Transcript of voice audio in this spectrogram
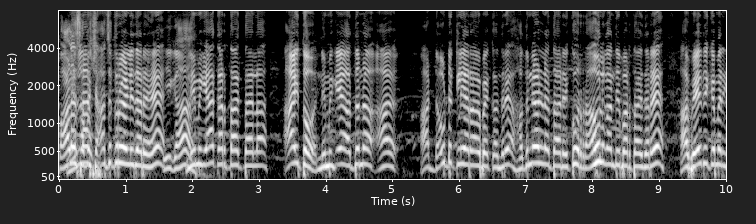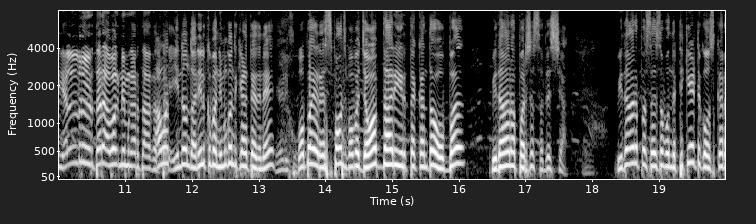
ಬಹಳ ಶಾಸಕರು ಹೇಳಿದ್ದಾರೆ. ಈಗ ನಿಮಗೆ ಯಾಕೆ ಅರ್ಥ ಆಗ್ತಾ ಇಲ್ಲ? ಆಯ್ತು ನಿಮಗೆ ಅದನ್ನ ಆ- ಆ ಡೌಟ್ ಕ್ಲಿಯರ್ ಆಗಬೇಕಂದ್ರೆ ಹದಿನೇಳನೇ ತಾರೀಕು ರಾಹುಲ್ ಗಾಂಧಿ ಬರ್ತಾ ಇದ್ದಾರೆ. ಆ ವೇದಿಕೆ ಮೇಲೆ ಎಲ್ಲರೂ ಇರ್ತಾರೆ ಅವಾಗ ನಿಮ್ಗೆ ಅರ್ಥ ಆಗುತ್ತೆ. ಇನ್ನೊಂದು ಅನಿಲ್ ಕುಮಾರ್ ನಿಮ್ಗೊಂದು ಕೇಳ್ತಾ ಇದ್ದೇನೆ. ಒಬ್ಬ ರೆಸ್ಪಾನ್ಸ್ ಒಬ್ಬ ಜವಾಬ್ದಾರಿ ಇರ್ತಕ್ಕಂಥ ಒಬ್ಬ ವಿಧಾನ ಪರಿಷತ್ ಸದಸ್ಯ. ವಿಧಾನ ಪರಿಷತ್ ಸದಸ್ಯ ಒಂದು ಟಿಕೆಟ್ಗೋಸ್ಕರ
